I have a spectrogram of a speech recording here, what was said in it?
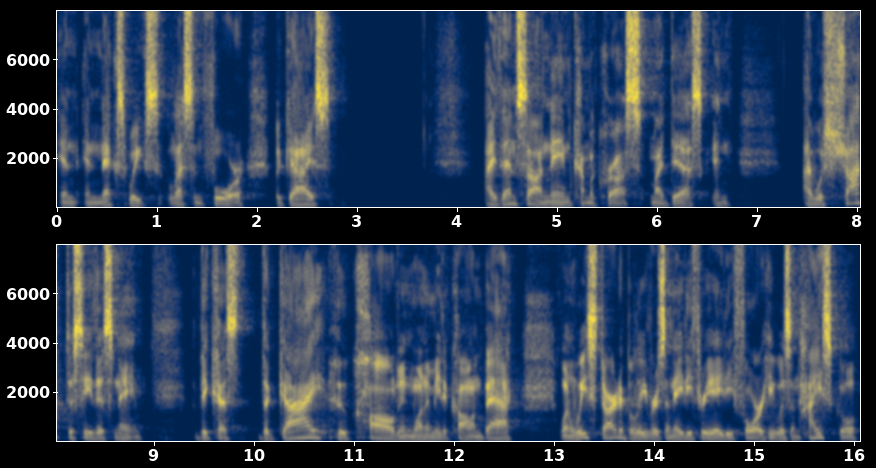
in, in next week's lesson four. But guys, I then saw a name come across my desk and I was shocked to see this name because the guy who called and wanted me to call him back, when we started Believers in 83, 84, he was in high school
